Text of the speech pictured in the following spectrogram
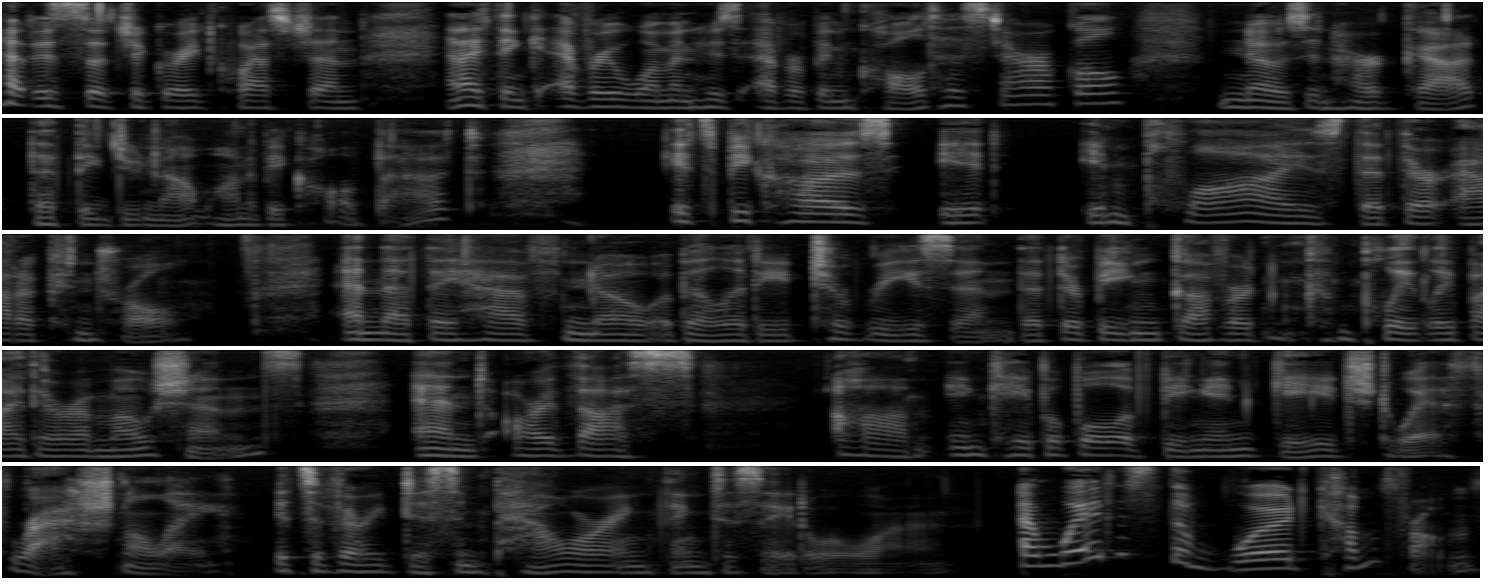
That is such a great question. And I think every woman who's ever been called hysterical knows in her gut that they do not want to be called that. It's because it implies that they're out of control and that they have no ability to reason, that they're being governed completely by their emotions and are thus um, incapable of being engaged with rationally. It's a very disempowering thing to say to a woman. And where does the word come from?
